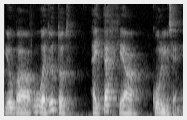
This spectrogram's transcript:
juba uued jutud. aitäh ja kuulmiseni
